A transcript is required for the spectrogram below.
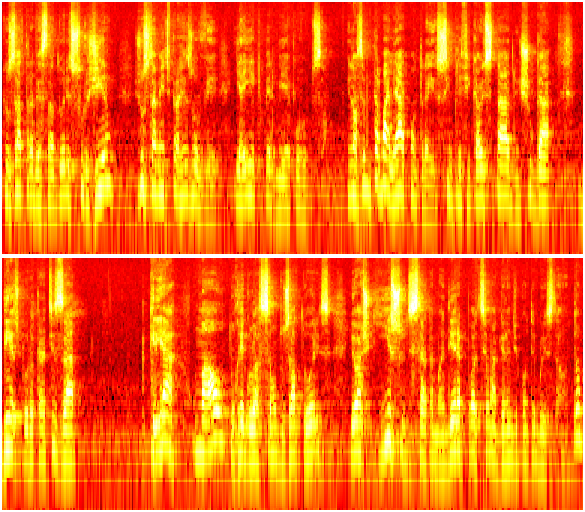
que os atravessadores surgiram justamente para resolver. E aí é que permeia a corrupção. E nós temos que trabalhar contra isso, simplificar o Estado, enxugar, desburocratizar, criar uma autorregulação dos atores. Eu acho que isso, de certa maneira, pode ser uma grande contribuição. Então,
